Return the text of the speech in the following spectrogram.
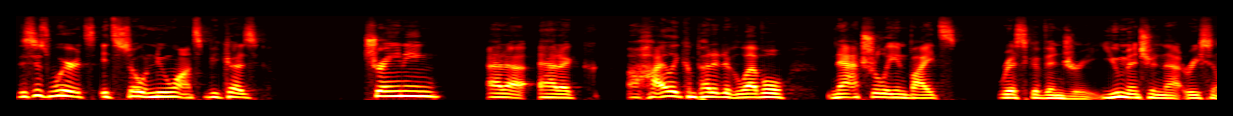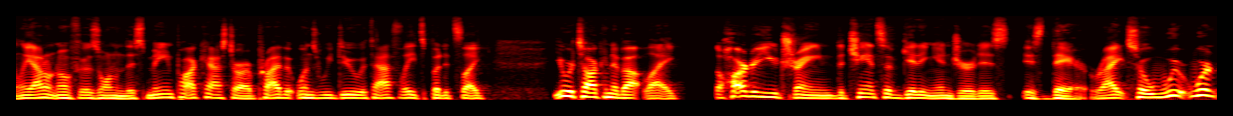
This is where it's it's so nuanced because training at a at a, a highly competitive level naturally invites risk of injury. You mentioned that recently. I don't know if it was on this main podcast or our private ones we do with athletes, but it's like you were talking about like the harder you train, the chance of getting injured is is there, right? So we're we're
